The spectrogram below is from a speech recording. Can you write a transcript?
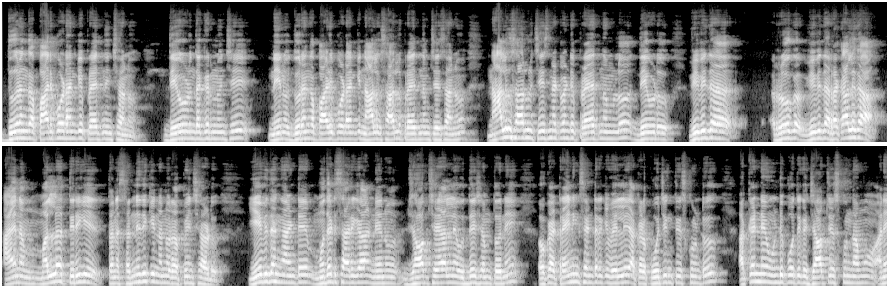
దూరంగా పారిపోవడానికి ప్రయత్నించాను. దేవుడి దగ్గర నుంచి నేను దూరంగా పారిపోవడానికి నాలుగు సార్లు ప్రయత్నం చేశాను. నాలుగు సార్లు చేసినటువంటి ప్రయత్నంలో దేవుడు వివిధ రోగ వివిధ రకాలుగా ఆయన మళ్ళా తిరిగి తన సన్నిధికి నన్ను రప్పించాడు. ఏ విధంగా అంటే మొదటిసారిగా నేను జాబ్ చేయాలనే ఉద్దేశంతోనే ఒక ట్రైనింగ్ సెంటర్కి వెళ్ళి అక్కడ కోచింగ్ తీసుకుంటూ అక్కడనే ఉండిపోతే ఇక జాబ్ చేసుకుందాము అనే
